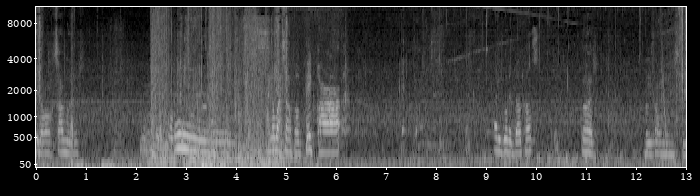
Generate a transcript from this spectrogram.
You know, it's unlooted. Ooh. I got myself a big pot. Had to go to doghouse. Go ahead. But you found moons too.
